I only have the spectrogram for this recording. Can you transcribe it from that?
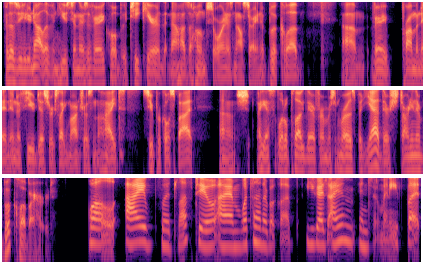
for those of you who do not live in Houston, there's a very cool boutique here that now has a home store and is now starting a book club. Um, very prominent in a few districts like Montrose and the Heights. Super cool spot. Uh, sh- I guess a little plug there for Emerson Rose, but yeah, they're starting their book club. I heard. Well, I would love to. Um, what's another book club? You guys, I am in so many, but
